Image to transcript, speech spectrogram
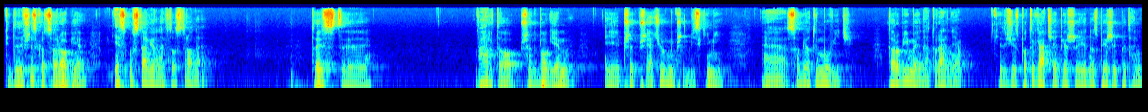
kiedy wszystko, co robię, jest ustawione w tą stronę. To jest y, warto przed Bogiem i przed przyjaciółmi, przed bliskimi e, sobie o tym mówić. To robimy naturalnie. Kiedy się spotykacie, pierwsze, jedno z pierwszych pytań,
